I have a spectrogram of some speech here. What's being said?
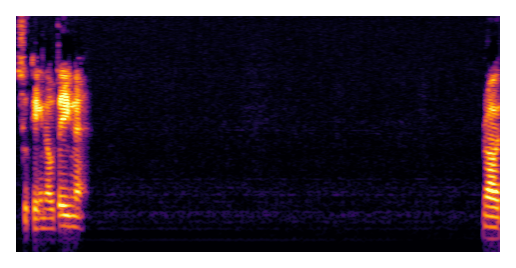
xuất hiện đầu tiên nè. Rồi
